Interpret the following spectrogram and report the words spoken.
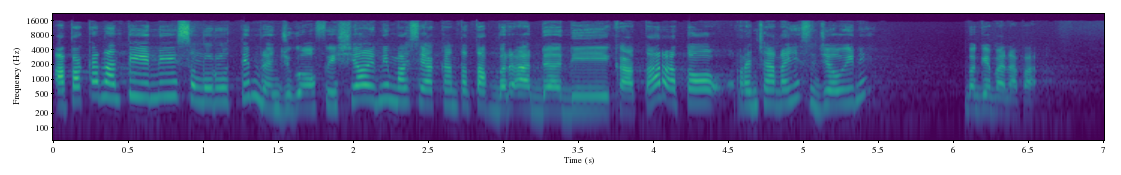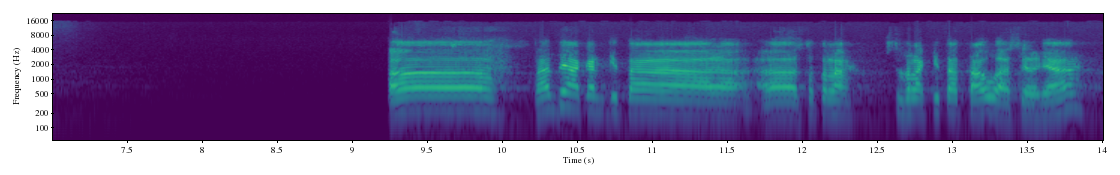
Apakah nanti ini seluruh tim dan juga ofisial ini masih akan tetap berada di Qatar atau rencananya sejauh ini bagaimana Pak? Uh, nanti akan kita uh, setelah setelah kita tahu hasilnya,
